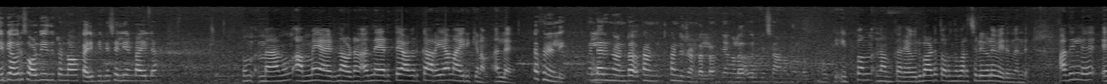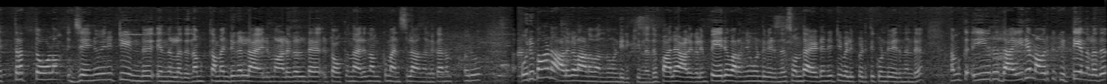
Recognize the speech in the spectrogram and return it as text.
മേ ബി അവർ സോൾവ് ചെയ്തിട്ടുണ്ടോ കരിപ്പിന്റെ ശല്യം ഉണ്ടായില്ല. അപ്പം മാമും അമ്മയായിരുന്നു അവിടെ. അത് നേരത്തെ അവർക്ക് അറിയാമായിരിക്കണം അല്ലേ? ഡെഫിനറ്റ്ലി എല്ലാവരും കണ്ട കണ്ടിട്ടുണ്ടല്ലോ. ഞങ്ങൾ ഒരുമിച്ചാണെന്നുള്ളത്. ഓക്കെ ഇപ്പം നമുക്കറിയാം ഒരുപാട് തുറന്നു പറച്ചിലുകൾ വരുന്നുണ്ട്. അതിൽ എത്രത്തോളം ജെനുവിനിറ്റി ഉണ്ട് എന്നുള്ളത് നമുക്ക് കമന്റുകളിലായാലും ആളുകളുടെ ടോക്കുന്നായാലും നമുക്ക് മനസ്സിലാവുന്നുണ്ട്. കാരണം ഒരു ഒരുപാട് ആളുകളാണ് വന്നുകൊണ്ടിരിക്കുന്നത്. പല ആളുകളും പേര് പറഞ്ഞുകൊണ്ട് വരുന്നത് സ്വന്തം ഐഡന്റിറ്റി വെളിപ്പെടുത്തിക്കൊണ്ട് വരുന്നുണ്ട്. നമുക്ക് ഈ ഒരു ധൈര്യം അവർക്ക് കിട്ടി എന്നുള്ളത്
